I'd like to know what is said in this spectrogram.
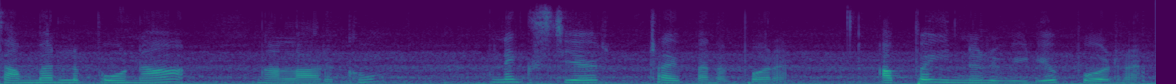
சம்மரில் போனால் நல்லாயிருக்கும் நெக்ஸ்ட் இயர் ட்ரை பண்ண போகிறேன் அப்போ இன்னொரு வீடியோ போடுறேன்.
